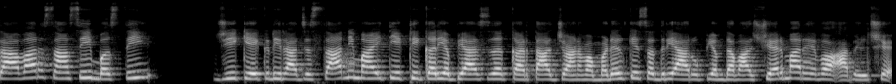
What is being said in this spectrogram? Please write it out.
સાવાર, સાંસી, બસ્તી, જી કેકડી રાજસ્થાનની માહિતી એકઠી કરી અભ્યાસ કરતા જાણવા મળેલ કે સદરી આરોપી અમદાવાદ શહેરમાં રહેવા આવેલ છે.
